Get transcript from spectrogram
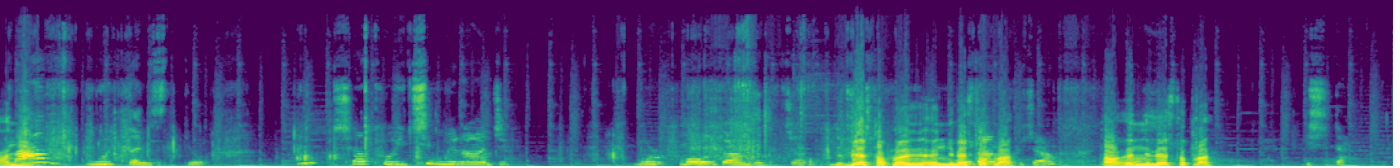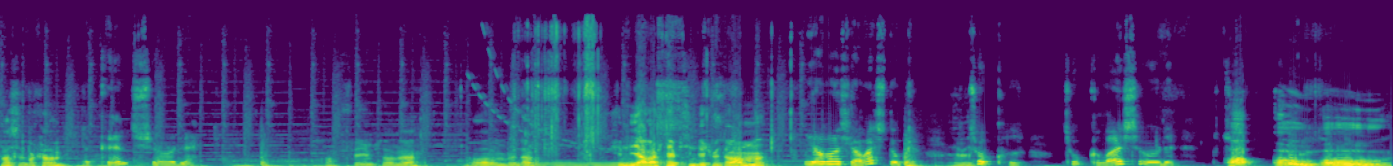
Hangi? Ben buradan istiyorum. Şato için birazcık bu mordan dökeceğim. Biraz topla önünü, önünü biraz topla. dökeceğim. Tamam önünü biraz topla. İşte Nasıl bakalım? bakın şöyle. Aferin sonra. Alalım buradan. Şimdi yavaş hepsini dökme tamam mı? Yavaş yavaş dök. Evet. Çok Çok kolay şöyle. Oh, oh, oh.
